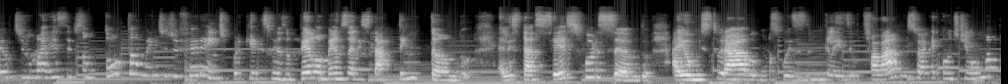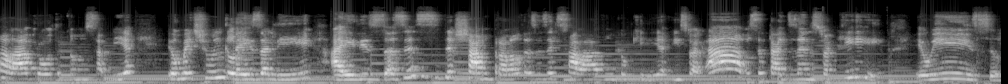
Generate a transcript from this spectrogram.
eu tive uma recepção totalmente diferente, porque eles pensam, pelo menos ela está tentando, ela está se esforçando. Aí eu misturava algumas coisas em inglês, eu falava em sueco, quando tinha uma palavra ou outra que eu não sabia, eu metia um inglês ali, aí eles às vezes deixavam para lá, outras vezes eles falavam o que eu queria em sueco. Ah, você está dizendo isso aqui? Eu isso.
